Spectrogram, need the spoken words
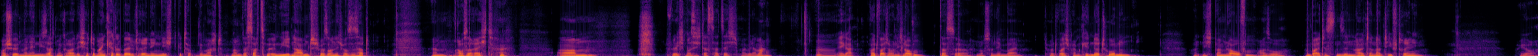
Oh schön, mein Handy sagt mir gerade, ich hätte mein Kettlebell-Training nicht gemacht. Ähm, das sagt es mir irgendwie jeden Abend. Ich weiß auch nicht, was es hat. Ähm, außer Recht. ähm, vielleicht muss ich das tatsächlich mal wieder machen. Äh, egal. Heute war ich auch nicht laufen. Das äh, noch so nebenbei. Heute war ich beim Kinderturnen und nicht beim Laufen. Also im weitesten Sinn Alternativtraining. Ja.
